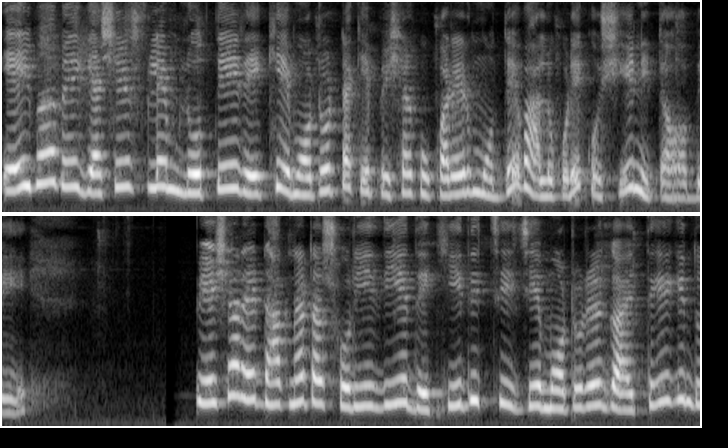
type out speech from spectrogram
এইভাবে গ্যাসের ফ্লেম লোতে রেখে মটরটাকে প্রেশার কুকারের মধ্যে ভালো করে কষিয়ে নিতে হবে। প্রেশারের ঢাকনাটা সরিয়ে দিয়ে দেখিয়ে দিচ্ছি যে মটরের গায়ের থেকে কিন্তু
